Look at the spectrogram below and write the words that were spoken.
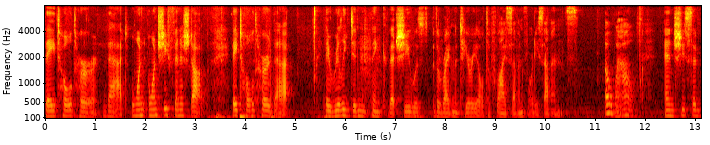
they told her that when once she finished up, they told her that they really didn't think that she was the right material to fly 747s. oh wow. And she said,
